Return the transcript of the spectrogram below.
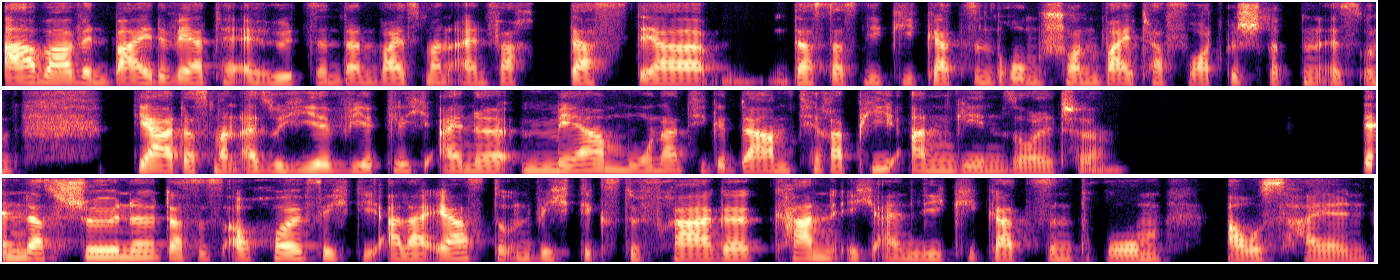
Aber wenn beide Werte erhöht sind, dann weiß man einfach, dass der, dass das Leaky Gut Syndrom schon weiter fortgeschritten ist und ja, dass man also hier wirklich eine mehrmonatige Darmtherapie angehen sollte. Denn das Schöne, das ist auch häufig die allererste und wichtigste Frage, kann ich ein Leaky Gut Syndrom ausheilen?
